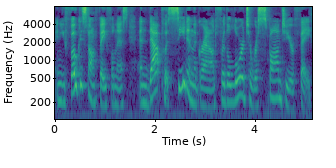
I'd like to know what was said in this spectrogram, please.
And you focused on faithfulness, and that put seed in the ground for the Lord to respond to your faith.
